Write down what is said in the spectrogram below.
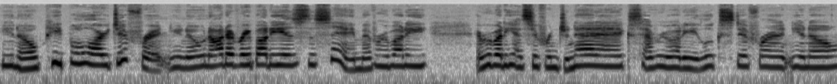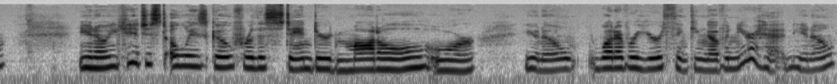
you know people are different you know not everybody is the same. Everybody everybody has different genetics everybody looks different you know. You know you can't just always go for the standard model or you know whatever you're thinking of in your head you know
